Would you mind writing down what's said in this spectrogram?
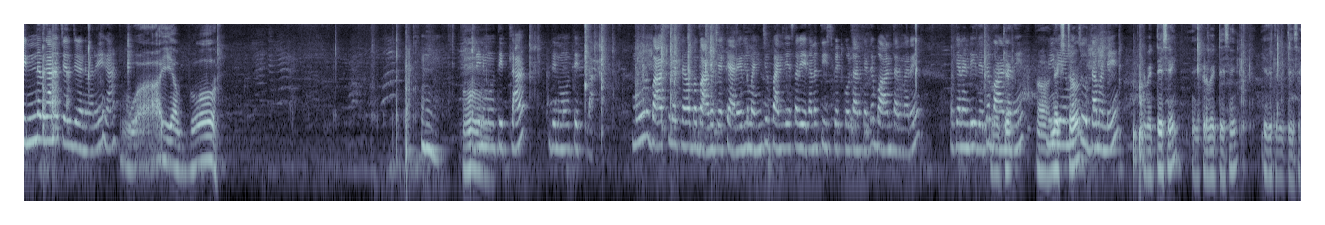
చిన్నదిగానే వచ్చేది చూడండి మరి ఇక. అబ్బో. దీని మూతి ఇట్లా దీని మూతి ఇట్లా. మూడు బాక్సులు వచ్చినాయి అబ్బా బాగా క్యారియర్లు మంచిగా పని చేస్తావు ఏదైనా తీసి పెట్టుకోవటానికి అయితే బాగుంటుంది మరి. ఓకేనండి ఇదైతే బాగుంటుంది. next. చూద్దామండి. ఇక్కడ పెట్టేసి ఇక్కడ పెట్టేసి ఇది ఇట్లా పెట్టేసి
